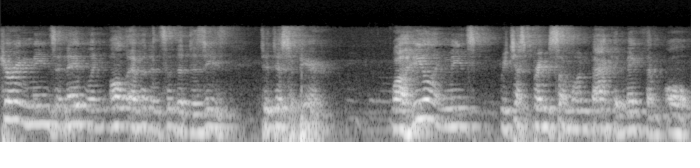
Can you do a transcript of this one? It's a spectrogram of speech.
Curing means enabling all evidence of the disease to disappear, while healing means we just bring someone back and make them whole.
